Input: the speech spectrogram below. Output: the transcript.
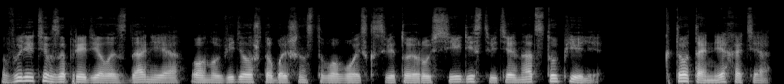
Вылетев за пределы здания, он увидел, что большинство войск Святой Руси действительно отступили. Кто-то нехотя,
